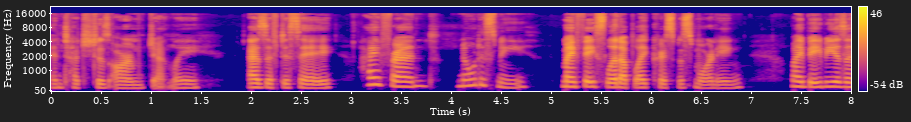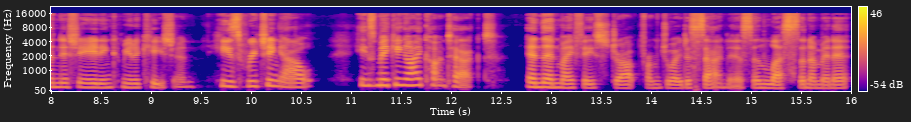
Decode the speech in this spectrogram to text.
and touched his arm gently, as if to say, Hi, friend, notice me. My face lit up like Christmas morning. My baby is initiating communication. He's reaching out. He's making eye contact. And then my face dropped from joy to sadness in less than a minute.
